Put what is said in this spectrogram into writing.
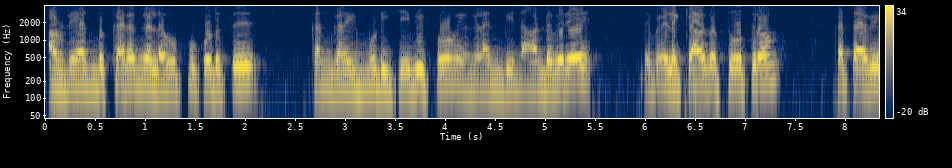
அவருடைய அன்பு கரங்களை ஒப்பு கொடுத்து கண்களை மூடி ஜெபிப்போம். எங்கள் அன்பின் ஆண்டவரே இந்த வேலைக்காக ஸ்தோத்திரம். கத்தாவே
